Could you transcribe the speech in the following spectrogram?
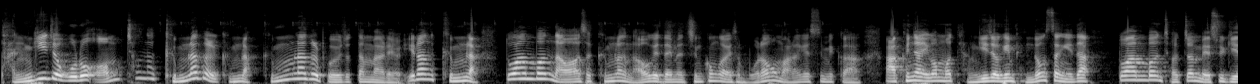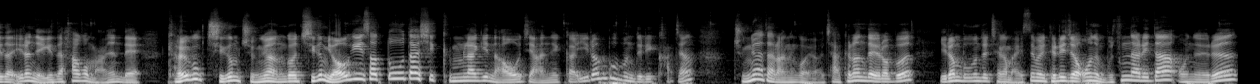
단기적으로 엄청난 급락을 급락 급락을 보여줬단 말이에요. 이런 급락 또 한 번 나와서 급락 나오게 되면 증권가에서 뭐라고 말하겠습니까? 아 그냥 이건 뭐 단기적인 변동성이다. 또 한 번 저점 매수 기회다 이런 얘기들 하고 마는데 결국 지금 중요한 건 지금 여기서 또다시 급락이 나오지 않을까 이런 부분들이 가장 중요하다라는 거예요. 자 그런데 여러분 이런 부분들 제가 말씀을 드리죠. 오늘 무슨 날이다? 오늘은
